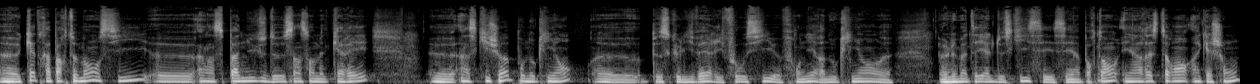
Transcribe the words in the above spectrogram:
euh, 4 appartements aussi, euh, un spa nux de 500 mètres carrés. Euh, un ski shop pour nos clients, euh, parce que l'hiver, il faut aussi euh, fournir à nos clients le matériel de ski, c'est important, et un restaurant à Cachon,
